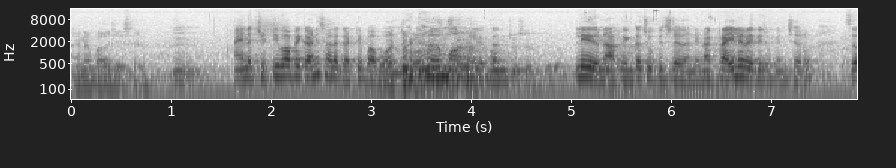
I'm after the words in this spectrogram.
ఆయన బాగా చేశాడు. ఆయన చిట్టి బాబే కానీ చాలా గట్టి బాబు అనమాట. మామూలుగా లేదు నాకు ఇంకా చూపించలేదండి నాకు ట్రైలర్ అయితే చూపించారు సో.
